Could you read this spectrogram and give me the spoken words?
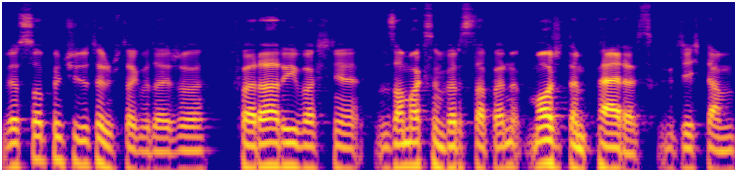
Wiesz co, powiem ci, że też mi się tak wydaje, że Ferrari właśnie za Maxem Verstappen, może ten Perez gdzieś tam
